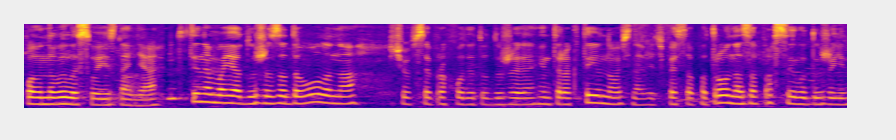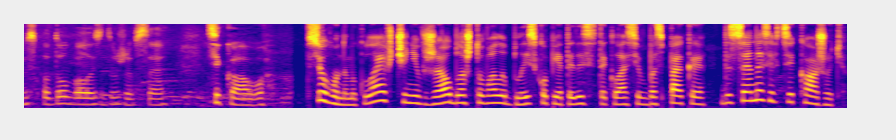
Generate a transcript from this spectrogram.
поновили свої знання. Дитина моя дуже задоволена, що все проходить тут дуже інтерактивно. Ось навіть песа патрона запросили, дуже їм сподобалось, дуже все цікаво. Всього на Миколаївщині вже облаштували близько 50 класів безпеки. ДСНСівці кажуть,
